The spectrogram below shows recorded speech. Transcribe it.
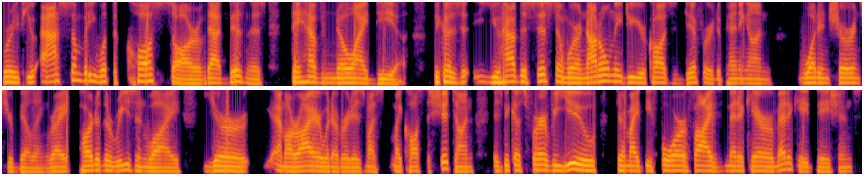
where if you ask somebody what the costs are of that business, they have no idea. Because you have this system where not only do your costs differ depending on what insurance you're billing, right? Part of the reason why your MRI or whatever it is might, might cost a shit ton is because for every you, there might be four or five Medicare or Medicaid patients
